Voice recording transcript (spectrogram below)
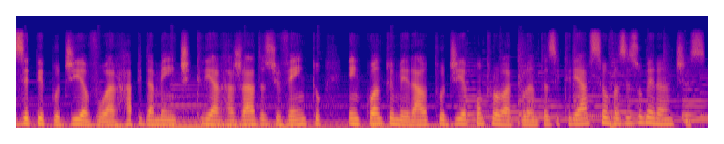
Zephyr podia voar rapidamente e criar rajadas de vento, enquanto Emerald podia controlar plantas e criar selvas exuberantes.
